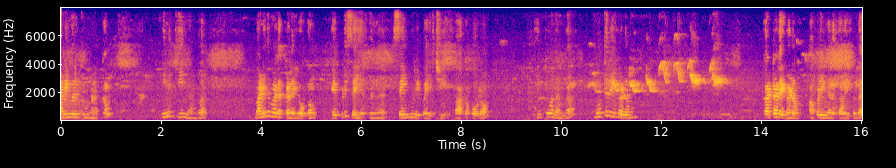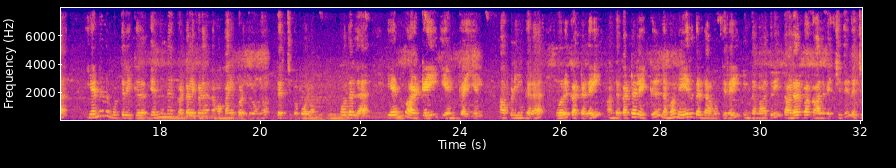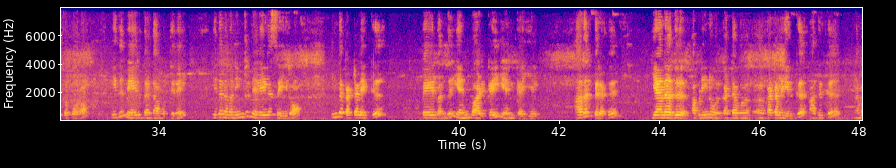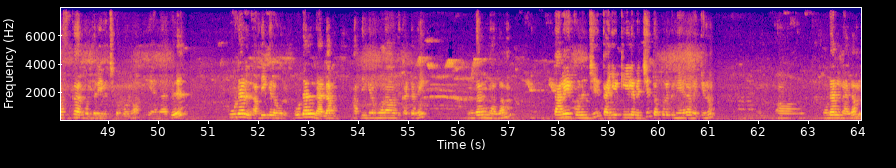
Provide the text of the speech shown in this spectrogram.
அனைவருக்கும் வணக்கம். இன்னைக்கு நம்ம மனிதவளக்கலை யோகம் எப்படி செய்யறதுன்னு செய்முறை பயிற்சி பார்க்க போகிறோம் இப்போ நம்ம முத்திரைகளும் கட்டளைகளும் அப்படிங்கிற தலைப்பில் என்னென்ன முத்திரைக்கு என்னென்ன கட்டளைகளை நம்ம பயன்படுத்துகிறோம்னு தெரிஞ்சுக்க போகிறோம் முதல்ல என் வாழ்க்கை என் கையில். அப்படிங்கிற ஒரு கட்டளை. அந்த கட்டளைக்கு நம்ம மேருதண்டா முத்திரை இந்த மாதிரி தளர்வா காலை வச்சுட்டு வச்சுக்க போகிறோம் இது மேருதண்டா முத்திரை இதை நம்ம நின்று நிலையில் செய்கிறோம் இந்த கட்டளைக்கு பேர் வந்து என் வாழ்க்கை என் கையில். அதன் பிறகு எனது அப்படின்னு ஒரு கட்ட கட்டளை இருக்குது அதுக்கு நமஸ்கார் முத்திரை வச்சுக்க போகிறோம் எனது உடல் அப்படிங்கிற ஒரு உடல் நலம். அப்படிங்கிற மூணாவது கட்டளை. உடல் நலம் தலையை குனிஞ்சு கையை கீழே வச்சு தொப்புளுக்கு நேராக வைக்கணும். உடல் நலம்.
